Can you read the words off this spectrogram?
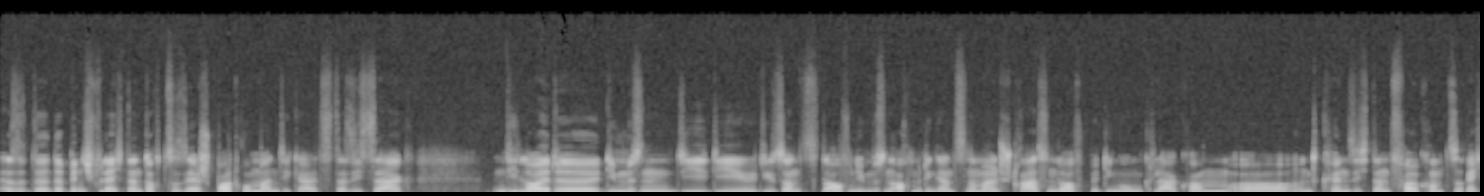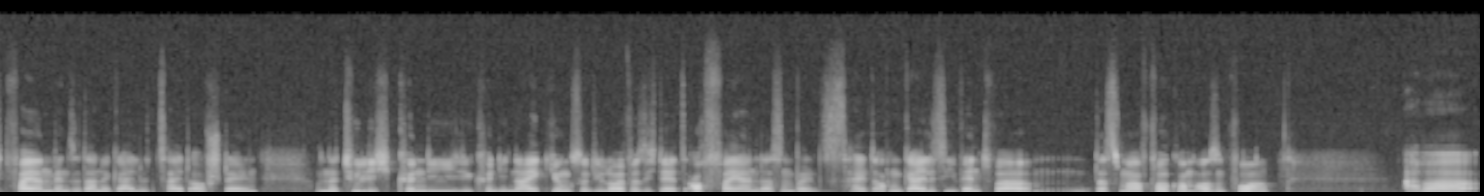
also da, da bin ich vielleicht dann doch zu sehr Sportromantiker, als dass ich sage, die Leute, die müssen, die, die, die sonst laufen, die müssen auch mit den ganz normalen Straßenlaufbedingungen klarkommen äh, und können sich dann vollkommen zurecht feiern, wenn sie da eine geile Zeit aufstellen. Und natürlich können die, können die Nike-Jungs und die Läufer sich da jetzt auch feiern lassen, weil es halt auch ein geiles Event war. Das mal vollkommen außen vor. Aber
